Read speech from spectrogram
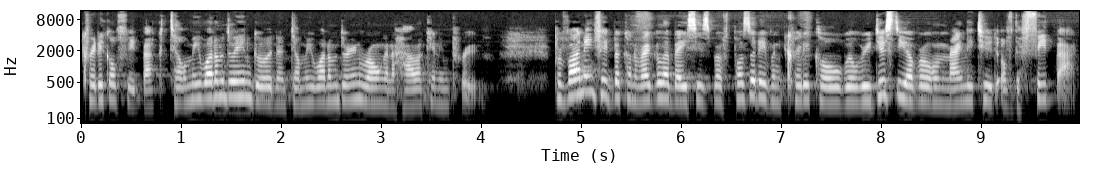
critical feedback. Tell me what I'm doing good and tell me what I'm doing wrong and how I can improve. Providing feedback on a regular basis, both positive and critical, will reduce the overall magnitude of the feedback.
